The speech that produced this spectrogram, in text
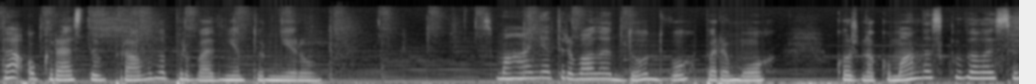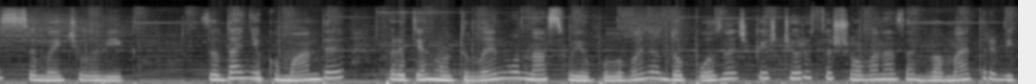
та окреслив правила проведення турніру. Змагання тривали до двох перемог. Кожна команда складалася з семи чоловік. Завдання команди перетягнути линву на свою половину до позначки, що розташована за 2 метри від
